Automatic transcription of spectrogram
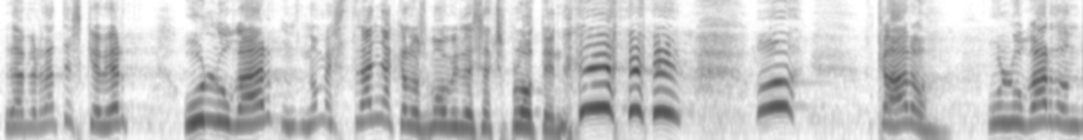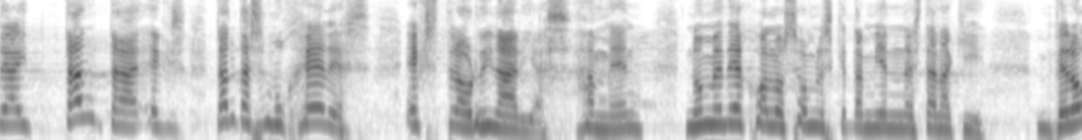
La verdad es que ver un lugar, no me extraña que los móviles exploten. Uh, claro, un lugar donde hay tanta, tantas mujeres extraordinarias. Amén. No me dejo a los hombres que también están aquí. Pero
